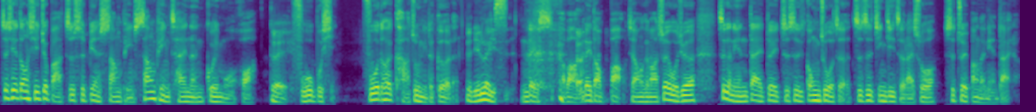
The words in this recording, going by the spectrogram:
这些东西就把知识变商品，商品才能规模化。对，服务不行，服务都会卡住你的个人，对你累死，累死，好不好？累到爆，这样 OK 吗？所以我觉得这个年代对知识工作者、知识经济者来说是最棒的年代了。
